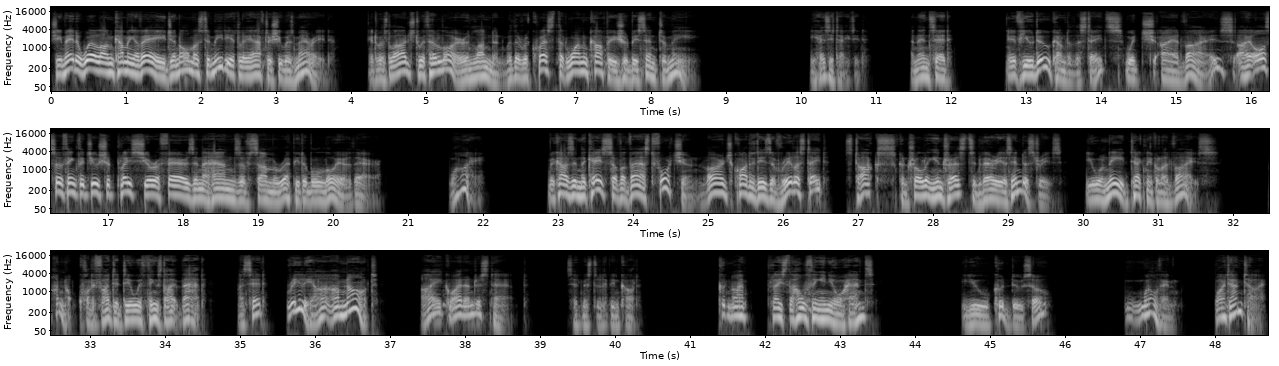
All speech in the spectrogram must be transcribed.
She made a will on coming of age, and almost immediately after she was married. It was lodged with her lawyer in London with a request that one copy should be sent to me. He hesitated, and then said, if you do come to the States, which I advise, I also think that you should place your affairs in the hands of some reputable lawyer there. Why? Because in the case of a vast fortune, large quantities of real estate, stocks, controlling interests in various industries, you will need technical advice. I'm not qualified to deal with things like that, I said. Really, I- am not. I quite understand, said Mr. Lippincott. Couldn't I place the whole thing in your hands? You could do so. Well then, why don't I?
